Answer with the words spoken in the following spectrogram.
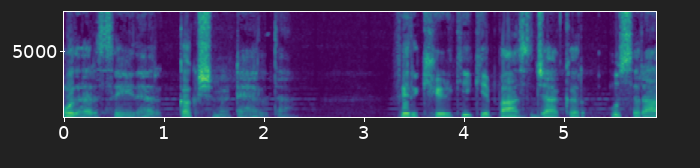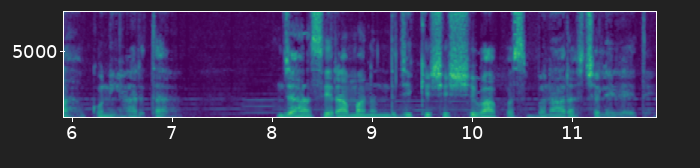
उधर से इधर कक्ष में टहलता। फिर खिड़की के पास जाकर उस राह को निहारता, जहाँ से रामानंद जी के शिष्य वापस बनारस चले गए थे।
